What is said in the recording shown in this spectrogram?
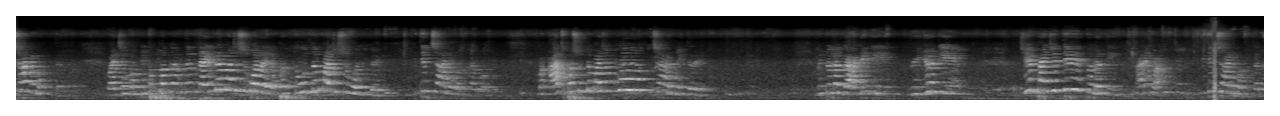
छान आहे मग तर. माझे मम्मी पप्पा करतात नाही नाही माझ्याशी बोलायला पण तू तर माझ्याशी बोलतोय. किती छान आहे मग तर. मग आजपासून तर माझे खूप छान मित्र आहे मी तुला गाणी देईन व्हिडिओ देईन. जे पाहिजे ते तुला देईन. अरे वा किती छान बघतात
